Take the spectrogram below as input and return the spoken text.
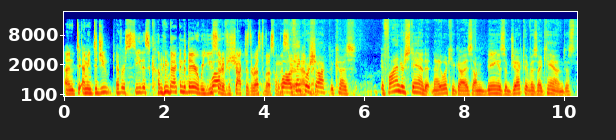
And I mean, did you ever see this coming back in the day, or were you Well- sort of just shocked as the rest of us when this well, I started think we're shocked because if I understand it, now look, you guys, I'm being as objective as I can. Just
